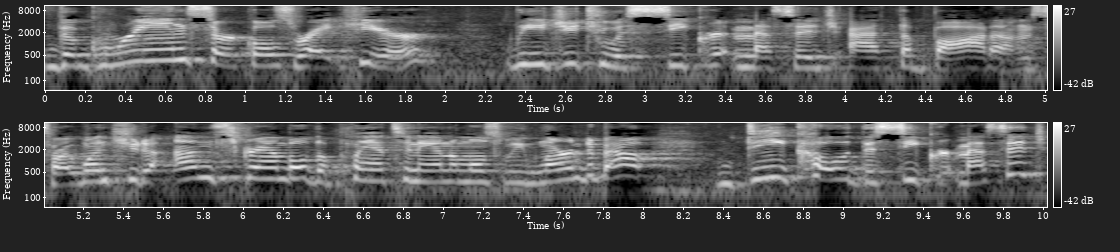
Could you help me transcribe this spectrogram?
the green circles right here lead you to a secret message at the bottom. So I want you to unscramble the plants and animals we learned about, decode the secret message,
